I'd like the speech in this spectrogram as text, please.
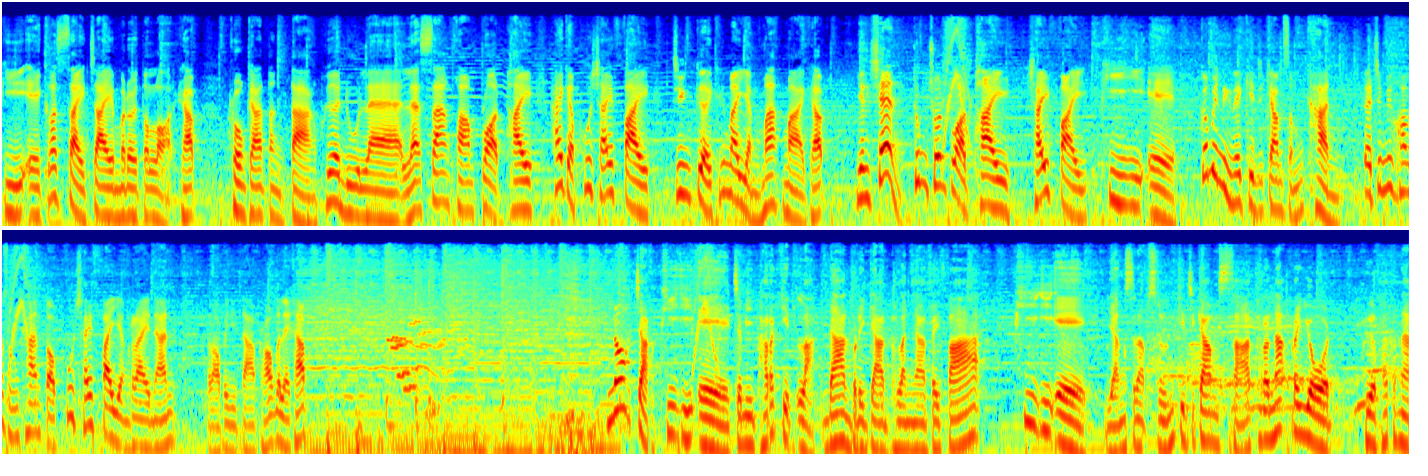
PEA ก็ใส่ใจมาโดยตลอดครับ โครงการต่างๆ เพื่อดูแลและสร้างความปลอดภัยให้กับผู้ใช้ไฟจึงเกิดขึ้นมาอย่างมากมายครับ อย่างเช่น ชุมชนปลอดภัยใช้ไฟ PEA ก็เป็นหนึ่งในกิจกรรมสำคัญ แต่จะมีความสำคัญต่อผู้ใช้ไฟอย่างไรนั้น เราไปติดตามพร้อมกันเลยครับ นอกจาก PEA จะมีภารกิจหลักด้านบริการพลังงานไฟฟ้า PEA ยังสนับสนุนกิจกรรมสาธารณประโยชน์ เพื่อพัฒนา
